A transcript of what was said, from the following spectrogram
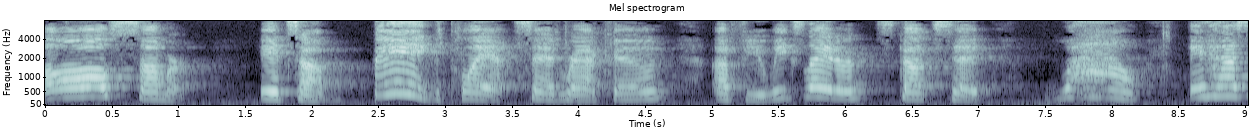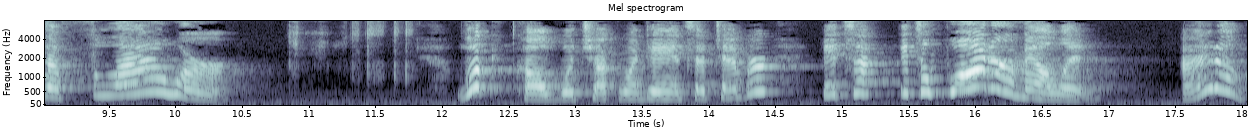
all summer. It's a big plant, said Raccoon. A few weeks later, Skunk said, wow, it has a flower. Look, called Woodchuck one day in September. It's a, it's a watermelon. I don't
